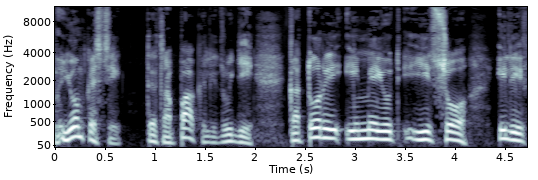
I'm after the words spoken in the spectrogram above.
емкости, тетрапак или другие, которые имеют яйцо или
